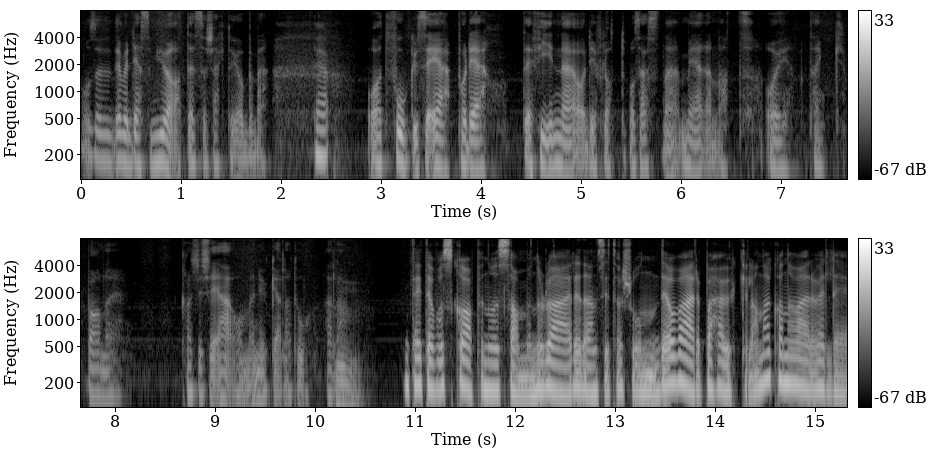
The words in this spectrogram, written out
Og Det er vel det som gjør at det er så kjekt å jobbe med. Ja. Og at fokuset er på det, det fine og de flotte prosessene, mer enn at oi, tenk, barnet kanskje ikke er her om en uke eller to. Eller. Mm. Tenk tenkte å få skape noe sammen når du er i den situasjonen. Det å være på Haukeland kan jo være veldig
